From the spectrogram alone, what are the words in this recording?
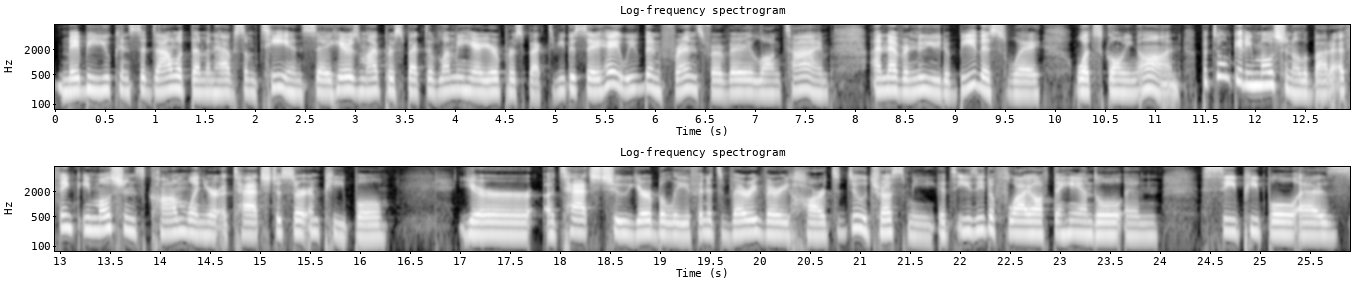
Maybe you can sit down with them and have some tea and say, Here's my perspective. Let me hear your perspective. You could say, Hey, we've been friends for a very long time. I never knew you to be this way. What's going on? But don't get emotional about it. I think emotions come when you're attached to certain people you're attached to your belief and it's very very hard to do trust me it's easy to fly off the handle and see people as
